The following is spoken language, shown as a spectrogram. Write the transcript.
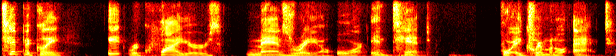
Typically, it requires mens rea or intent for a criminal act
